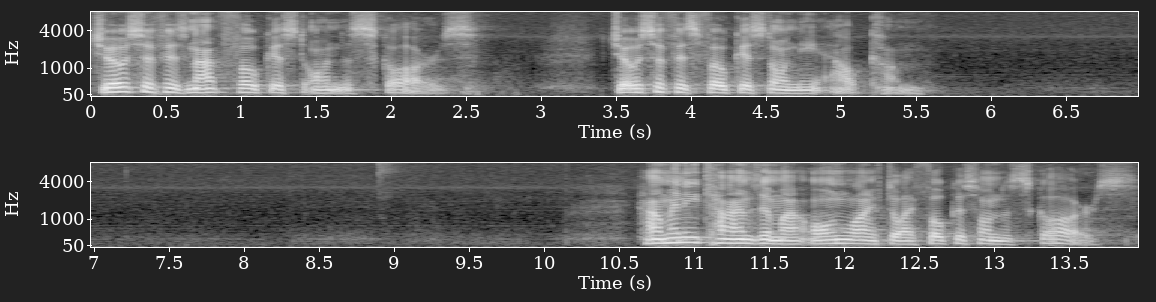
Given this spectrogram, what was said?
Joseph is not focused on the scars. Joseph is focused on the outcome. How many times in my own life do I focus on the scars?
